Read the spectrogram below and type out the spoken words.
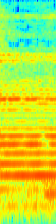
Allah.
